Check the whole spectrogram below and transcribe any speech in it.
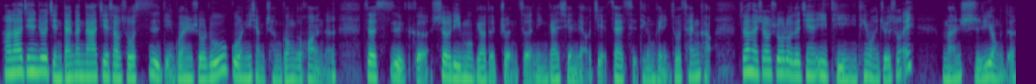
好啦，今天就简单跟大家介绍说四点关于说，如果你想成功的话呢，这四个设立目标的准则，你应该先了解，在此提供给你做参考。最后还是要说，如果对今天的议题你听完觉得说，哎。蛮实用的，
